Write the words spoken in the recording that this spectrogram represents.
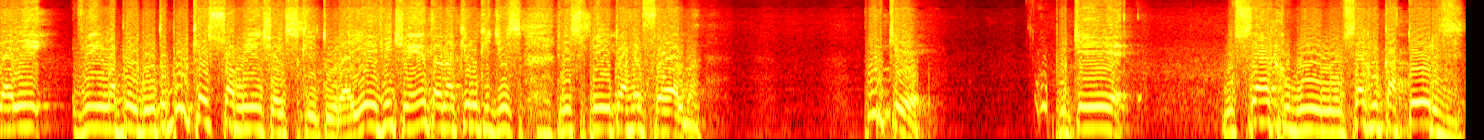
E aí vem uma pergunta, por que somente a escritura? Aí a gente entra naquilo que diz respeito à reforma. Por quê? Porque no século, no, no século XIV,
